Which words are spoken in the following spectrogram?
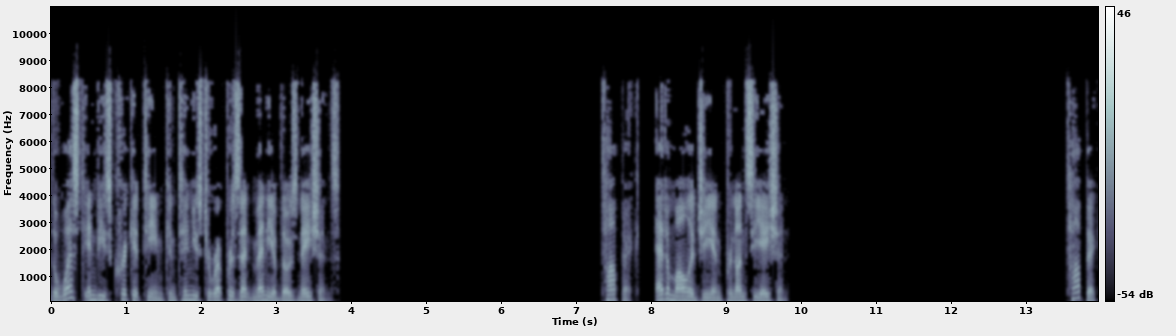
The West Indies cricket team continues to represent many of those nations. Topic: Etymology and pronunciation. Topic:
